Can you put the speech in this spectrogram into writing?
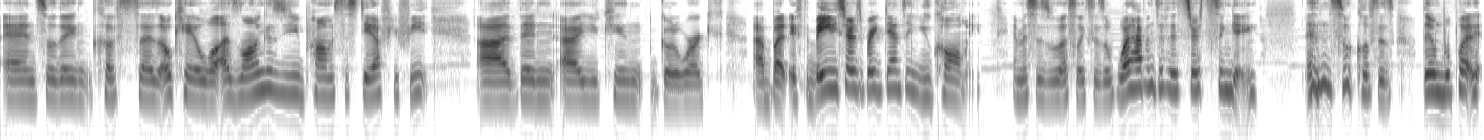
And so then Cliff says, okay, well, as long as you promise to stay off your feet, uh, then uh, you can go to work. Uh, but if the baby starts breakdancing, you call me. And Mrs. Westlake says, what happens if it starts singing? And so Cliff says, then we'll put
